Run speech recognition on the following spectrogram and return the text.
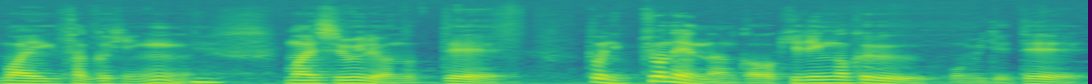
毎作品、毎週見るようになって特に去年なんかは「キリンが来る」を見てて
